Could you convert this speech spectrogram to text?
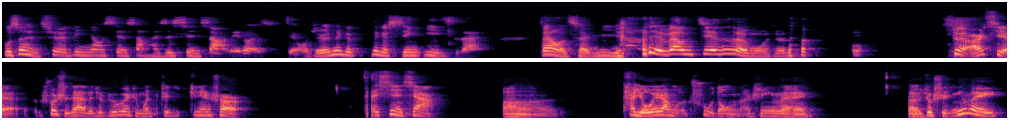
不是很确定要线上还是线下那段时间，我觉得那个那个心意实在非常有诚意，而且非常坚韧，我觉得。对，而且说实在的，就是为什么这这件事儿在线下，嗯、它尤为让我触动呢？是因为，呃，就是因为，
